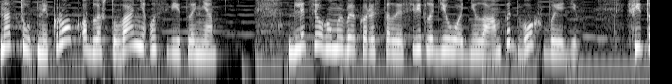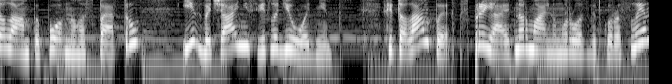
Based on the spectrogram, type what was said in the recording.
Наступний крок облаштування освітлення. Для цього ми використали світлодіодні лампи двох видів: фітолампи повного спектру і звичайні світлодіодні. Фітолампи сприяють нормальному розвитку рослин,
